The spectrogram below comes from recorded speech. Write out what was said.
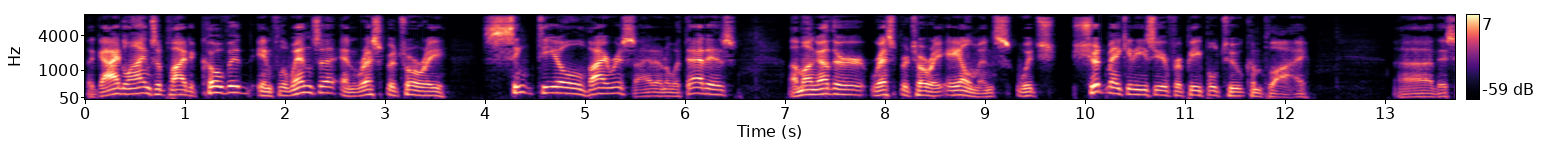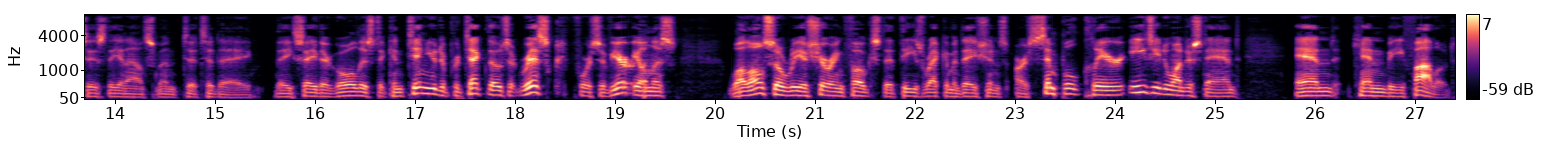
The guidelines apply to COVID, influenza, and respiratory syncytial virus. I don't know what that is, among other respiratory ailments, which should make it easier for people to comply. Uh, this is the announcement today. They say their goal is to continue to protect those at risk for severe illness while also reassuring folks that these recommendations are simple, clear, easy to understand, and can be followed.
